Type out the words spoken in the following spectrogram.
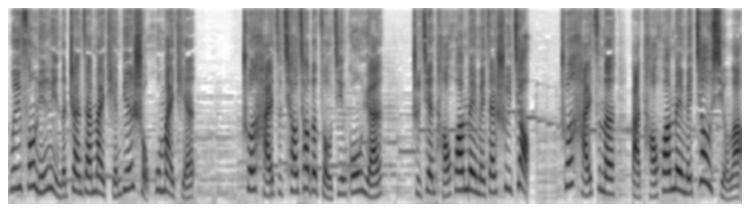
威风凛凛地站在麦田边守护麦田。春孩子悄悄地走进公园，只见桃花妹妹在睡觉，春孩子们把桃花妹妹叫醒了，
